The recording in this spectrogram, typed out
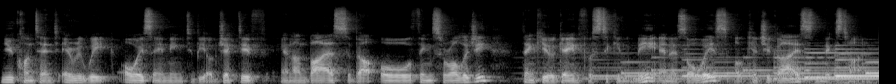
New content every week, always aiming to be objective and unbiased about all things horology. Thank you again for sticking with me, and as always, I'll catch you guys next time.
